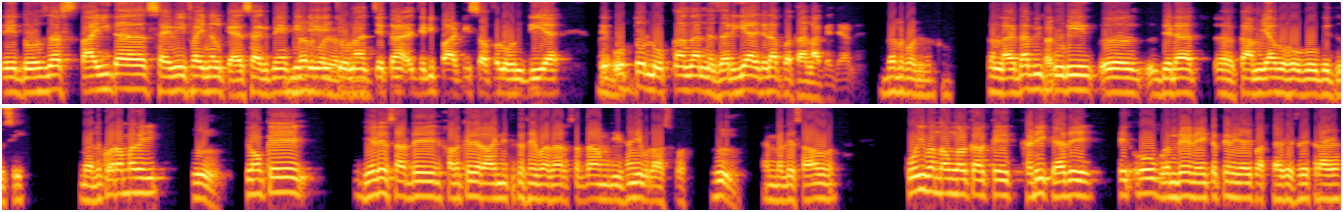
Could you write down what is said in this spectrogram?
ਤੇ 2027 ਦਾ ਸੈਮੀਫਾਈਨਲ ਕਹਿ ਸਕਦੇ ਹਾਂ ਕਿ ਜੇ ਚੋਣਾਂ 'ਚ ਜਿਹੜੀ ਪਾਰਟੀ ਸਫਲ ਹੁੰਦੀ ਹੈ ਤੇ ਉਹ ਤੋਂ ਲੋਕਾਂ ਦਾ ਨਜ਼ਰੀਆ ਜਿਹੜਾ ਪਤਾ ਲੱਗ ਜਾਣਾ। ਬਿਲਕੁਲ ਬਿਲਕੁਲ। ਤਾਂ ਲੱਗਦਾ ਵੀ ਪੂਰੀ ਜਿਹੜਾ ਕਾਮਯਾਬ ਹੋਵੋਗੇ ਤੁਸੀਂ? ਬਿਲਕੁਲ ਰਮਾਂਗੇ ਜੀ। ਹੂੰ। ਕਿਉਂਕਿ ਜਿਹੜੇ ਸਾਡੇ ਹਲਕੇ ਦੇ ਰਾਜਨੀਤਿਕ ਸੇਵਾਦਾਰ ਸਰਦਾਰ ਮਨਜੀਤ ਸਿੰਘ ਜੀ ਬਲਾਸਪੁਰ ਹੂੰ। ਐਮਐਲਏ ਸਾਹਿਬ ਕੋਈ ਬੰਦਾ ਉਂਗਲ ਕਰਕੇ ਖੜੀ ਕਹਿ ਦੇ ਕਿ ਉਹ ਬੰਦੇ ਨੇ ਕਿਤੇ ਨਜਾਇਜ਼ ਪਰਚਾ ਕਿਸੇ ਦੇ ਕਰਾਇਆ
